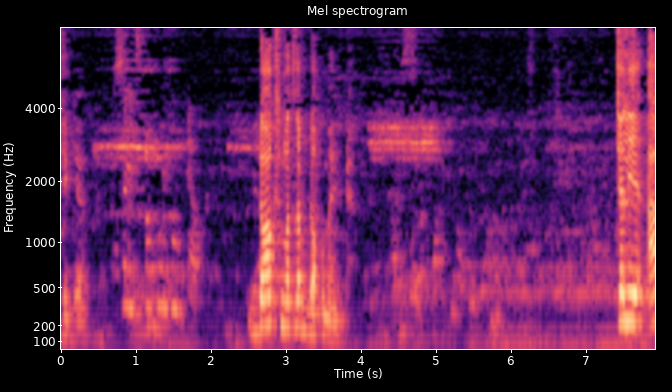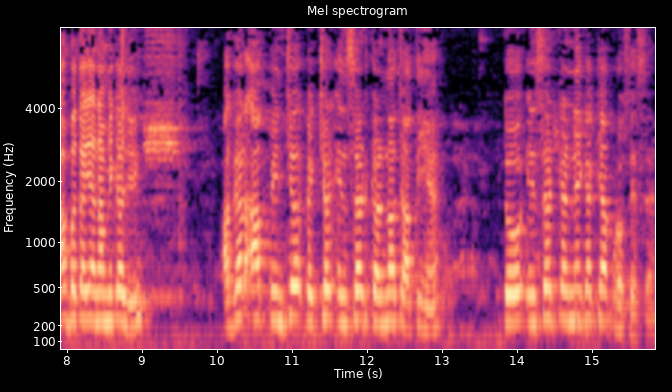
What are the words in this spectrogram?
ठीक है। सर इसका फुल फॉर्म क्या होता है डॉक्स मतलब डॉक्यूमेंट चलिए आप बताइए अनामिका जी अगर आप पिक्चर पिक्चर इंसर्ट करना चाहती हैं तो इंसर्ट करने का क्या प्रोसेस है?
